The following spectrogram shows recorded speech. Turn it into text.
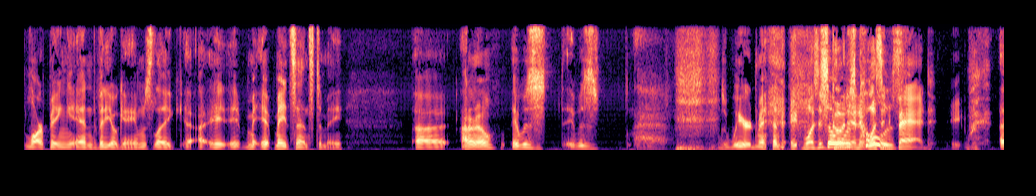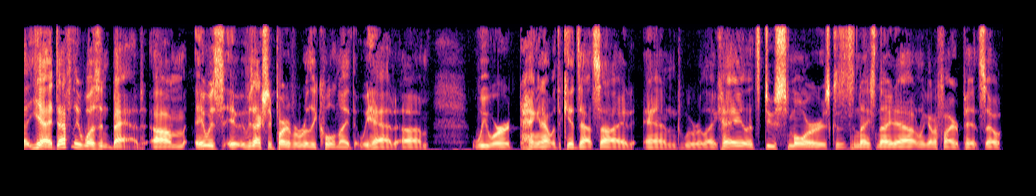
LARPing and video games. Like uh, it, it, it made sense to me. Uh, I don't know. It was, it was, it was weird, man. It wasn't So good was and cool. it wasn't was- bad. It, Uh, yeah, it definitely wasn't bad. Um, it was it, it was actually part of a really cool night that we had. Um, we were hanging out with the kids outside, and we were like, "Hey, let's do s'mores because it's a nice night out, and we got a fire pit." So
